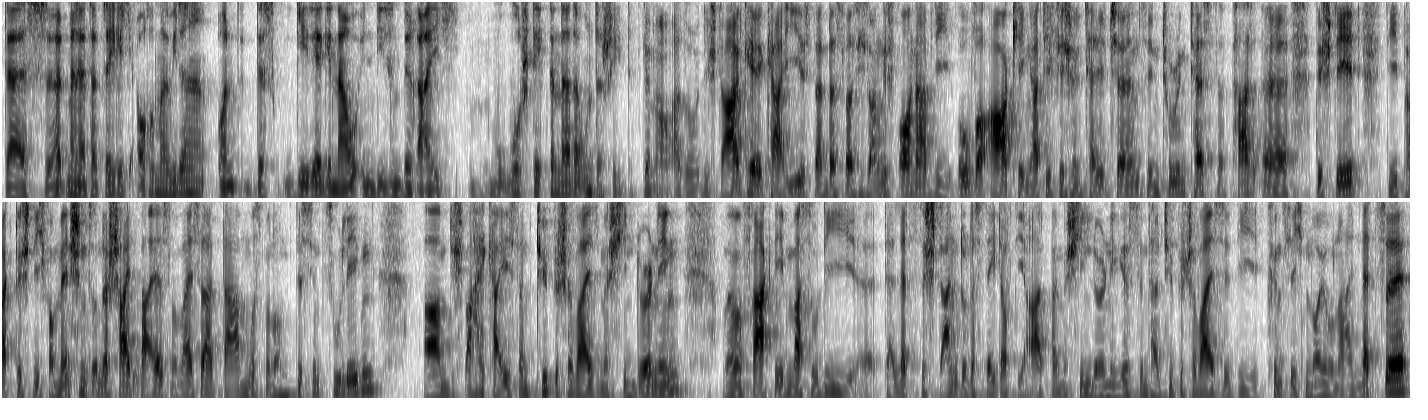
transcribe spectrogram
Das hört man ja tatsächlich auch immer wieder und das geht ja genau in diesem Bereich. Wo, wo steckt dann da der Unterschied? Genau, also die starke KI ist dann das, was ich so angesprochen habe, die Overarching Artificial Intelligence, die in Turing-Test äh, besteht, die praktisch nicht vom Menschen unterscheidbar ist. Man weiß ja, da muss man noch ein bisschen zulegen. Ähm, die schwache KI ist dann typischerweise Machine Learning. Und wenn man fragt eben, was so die, äh, der letzte Stand oder State of the Art bei Machine Learning ist, sind halt typischerweise die künstlichen neuronalen Netze.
